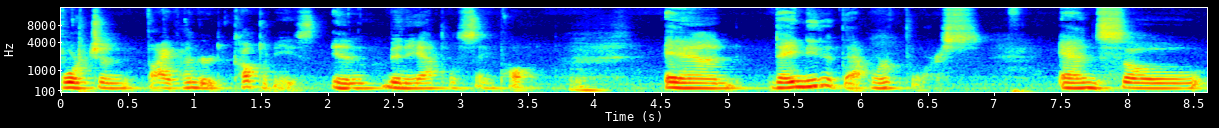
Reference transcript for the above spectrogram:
Fortune 500 companies in Minneapolis, St. Paul. And they needed that workforce. And so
